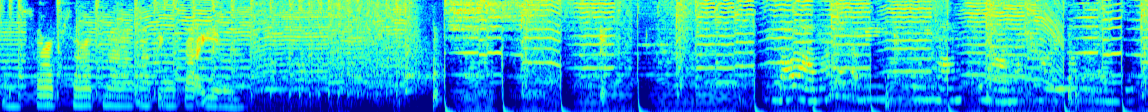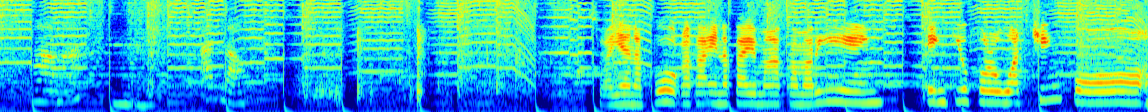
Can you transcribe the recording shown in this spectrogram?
Ang sarap-sarap na ng ating kain. So, ayan na po. Kakain na tayo mga kamaring. Thank you for watching po.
